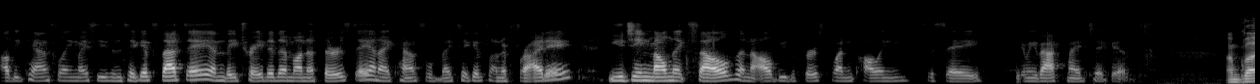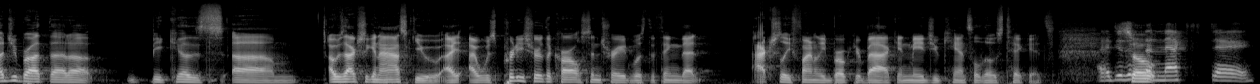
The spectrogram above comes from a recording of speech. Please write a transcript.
I'll be canceling my season tickets that day. And they traded him on a Thursday, and I canceled my tickets on a Friday. Eugene Melnyk sells, and I'll be the first one calling to say, "Give me back my tickets." I'm glad you brought that up because um, I was actually going to ask you. I, I was pretty sure the Karlsson trade was the thing that actually finally broke your back and made you cancel those tickets. I did so, it the next day.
